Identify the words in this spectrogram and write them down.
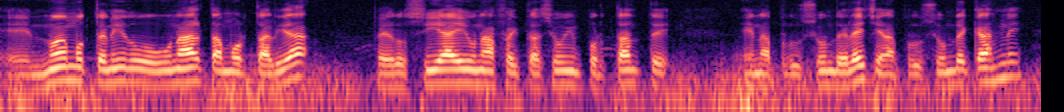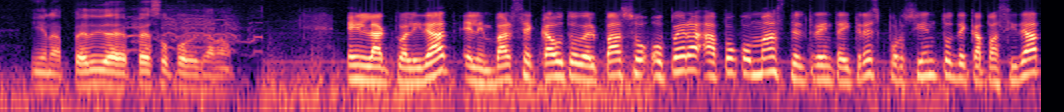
Eh, no hemos tenido una alta mortalidad, pero sí hay una afectación importante en la producción de leche, en la producción de carne y en la pérdida de peso por el ganado. En la actualidad, el embalse Cauto del Paso opera a poco más del 33% de capacidad,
